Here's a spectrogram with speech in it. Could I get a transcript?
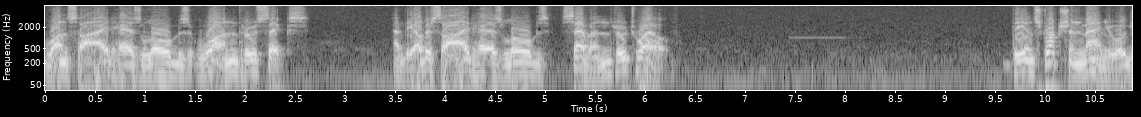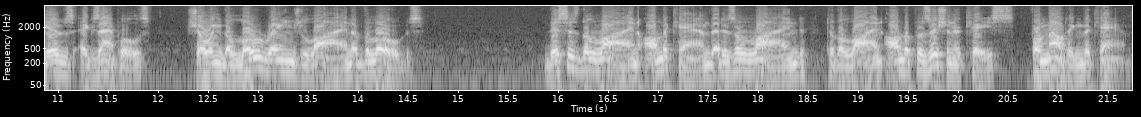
One side has lobes 1 through 6, and the other side has lobes 7 through 12. The instruction manual gives examples showing the low-range line of the lobes. This is the line on the cam that is aligned to the line on the positioner case for mounting the cam.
